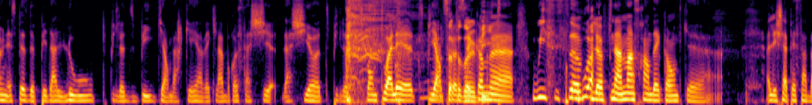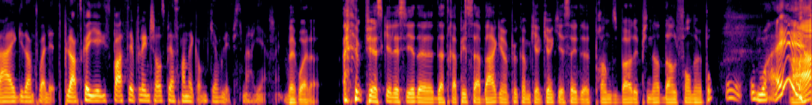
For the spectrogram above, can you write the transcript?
une espèce de pédale loop, puis là, du beat qui embarquait avec la brosse à chiotte, la chiotte, puis le siphon de toilette. Puis en tout Ça cas, faisait c'était comme... euh, oui, c'est ça. Puis là, finalement, elle se rendait compte que... elle échappait sa bague dans la toilette. Puis en tout cas, il, se passait plein de choses, puis elle se rendait compte qu'elle voulait plus se marier à. Ben voilà. Puis est-ce qu'elle essayait d'attraper sa bague un peu comme quelqu'un qui essaie de prendre du beurre de pinot dans le fond d'un pot? Ouais! Ah!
